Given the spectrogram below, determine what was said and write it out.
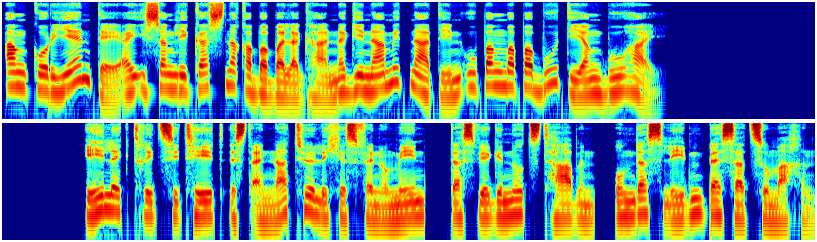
Ang kuryente ay isang likas na kababalaghan na ginamit natin upang mapabuti ang buhay. Elektrizität ist ein natürliches Phänomen, das wir genutzt haben, um das Leben besser zu machen.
